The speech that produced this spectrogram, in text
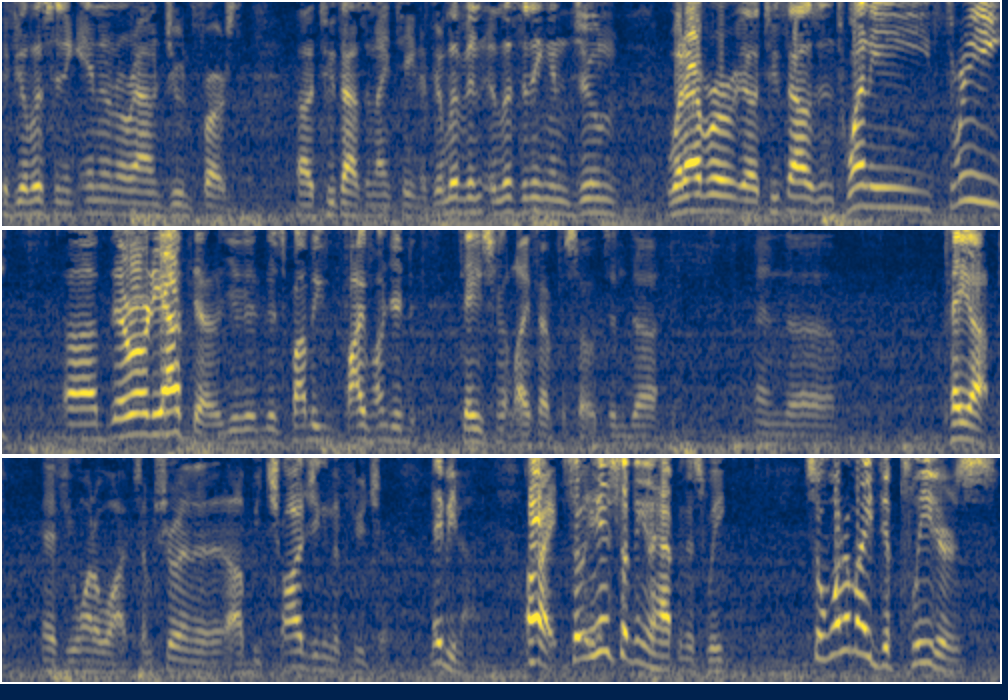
If you're listening in and around June 1st, uh, 2019. If you're living, listening in June, whatever, uh, 2023 uh, they're already out there. You, there's probably 500 Dave's Fit Life episodes, and uh, and uh, pay up if you want to watch. I'm sure I'll be charging in the future. Maybe not. All right. So here's something that happened this week. So one of my depleters,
